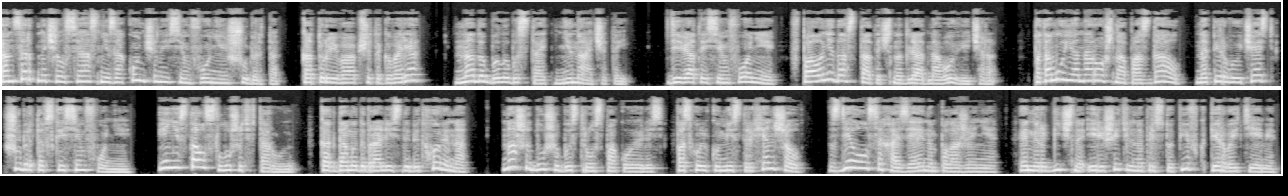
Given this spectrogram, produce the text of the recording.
Концерт начался с незаконченной симфонии Шуберта, которой, вообще-то говоря, надо было бы стать неначатой. Девятой симфонии вполне достаточно для одного вечера. Потому я нарочно опоздал на первую часть Шубертовской симфонии и не стал слушать вторую. Когда мы добрались до Бетховена, наши души быстро успокоились, поскольку мистер Хеншел сделался хозяином положения, энергично и решительно приступив к первой теме,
